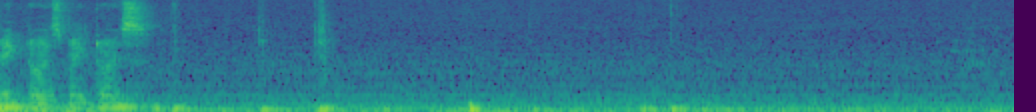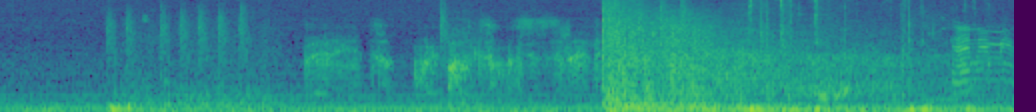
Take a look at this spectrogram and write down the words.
Make noise, make noise. Enemy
